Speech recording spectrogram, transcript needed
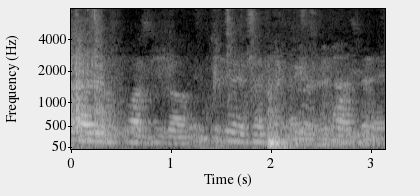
아이고, 고맙습니다. 예, 고맙습니다.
